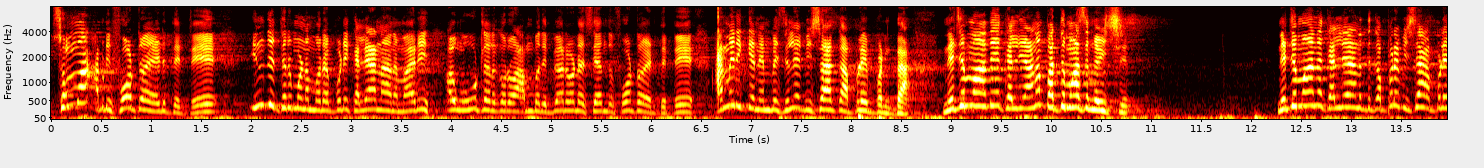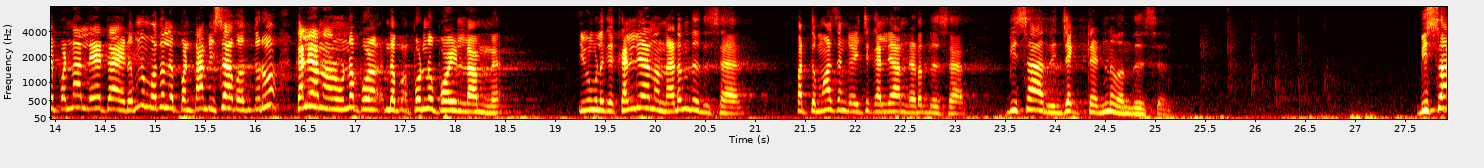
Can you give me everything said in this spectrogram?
சும்மா அப்படி ஃபோட்டோ எடுத்துட்டு இந்த திருமண முறைப்படி கல்யாணம் ஆன மாதிரி அவங்க வீட்டில் இருக்கிற ஒரு ஐம்பது பேரோட சேர்ந்து ஃபோட்டோ எடுத்துட்டு அமெரிக்கன் எம்பசியில் விசாக்கு அப்ளை பண்ணிட்டான் நிஜமாவே கல்யாணம் பத்து மாதம் கழிச்சு. நிஜமான கல்யாணத்துக்கு அப்புறம் விசா அப்ளை பண்ணால் லேட் ஆகிடும்னு முதல்ல பண்ணிட்டான். விசா வந்துடும் கல்யாணம் ஒன்று இந்த பொண்ணு போயிடலாம்னு. இவங்களுக்கு கல்யாணம் நடந்தது சார் பத்து மாதம் கழித்து கல்யாணம் நடந்தது சார் விசா ரிஜெக்டட்னு வந்தது சார் விசா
